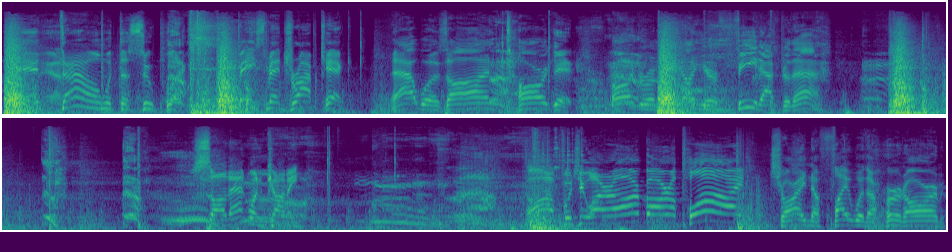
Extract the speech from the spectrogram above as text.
And down with the suplex. Basement drop kick. That was on target. Hard to remain on your feet after that. Saw that one coming. Oh, Fujiwara armbar applied. Trying to fight with a hurt arm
